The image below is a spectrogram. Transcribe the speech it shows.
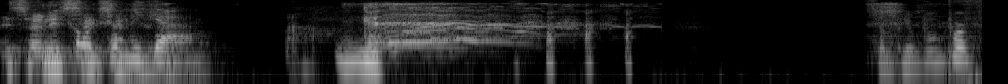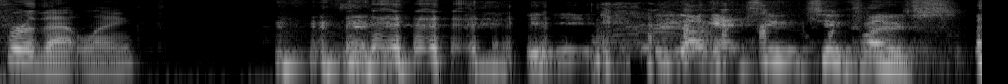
It's only You've six inches long. Some people prefer that length. you, you, you gotta get too too close.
